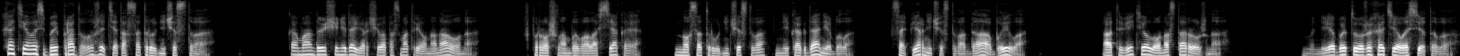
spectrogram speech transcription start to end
Хотелось бы продолжить это сотрудничество». Командующий недоверчиво посмотрел на Наона. В прошлом бывало всякое, но сотрудничества никогда не было. Соперничество, да, было. Ответил он осторожно. «Мне бы тоже хотелось этого.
